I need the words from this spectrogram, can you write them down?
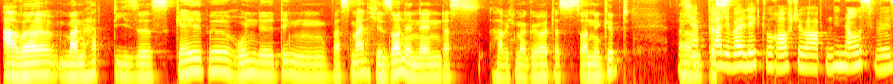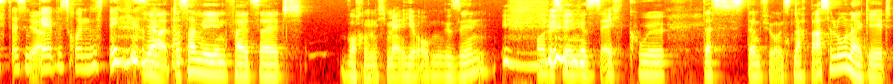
Aber man hat dieses gelbe, runde Ding, was manche Sonne nennen. Das habe ich mal gehört, dass es Sonne gibt. Ich Ähm, habe das- gerade überlegt, worauf du überhaupt hinaus willst, als du Ja. gelbes, rundes Ding Ja, das haben wir jedenfalls seit Wochen nicht mehr hier oben gesehen. Und deswegen ist es echt cool, dass es dann für uns nach Barcelona geht.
